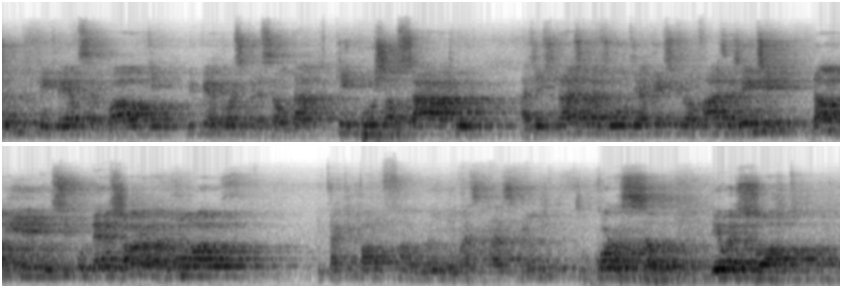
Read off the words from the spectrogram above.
junto quem pensa igual, quem, me perdoa a expressão, tá? Quem puxa o saco, a gente traz para junto e aqueles que não fazem, a gente dá um bico, se puder, joga na rua, está aqui Paulo falando, mas rasgando o coração. Eu exorto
